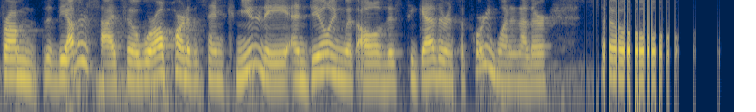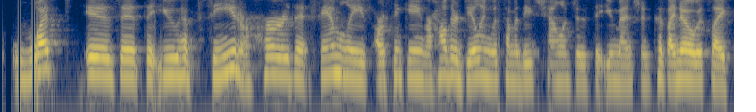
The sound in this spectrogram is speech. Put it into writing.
from the, the, other side so we're all part of the same community and dealing with all of this together and supporting one another. So what is it that you have seen or heard that families are thinking or how they're dealing with some of these challenges that you mentioned? Because i know it's like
